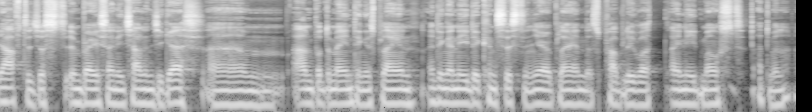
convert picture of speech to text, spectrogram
you have to just embrace any challenge you get. Um, and but the main thing is playing. I think I need a consistent year of playing. That's probably what I need most at the minute.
